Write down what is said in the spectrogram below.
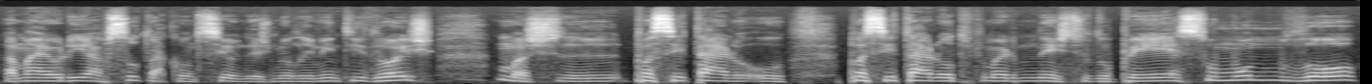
a maioria absoluta aconteceu em 2022, mas para citar, o, para citar outro primeiro-ministro do PS, o mundo mudou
